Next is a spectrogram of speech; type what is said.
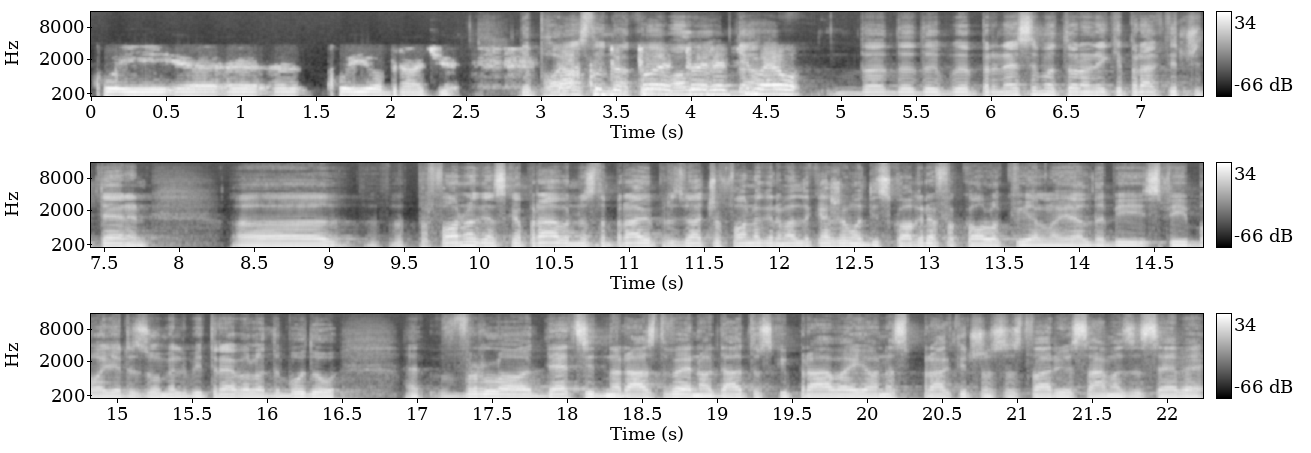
koji, a, e, koji obrađuje. Da pojasnimo, Tako da to je, to je recimo, da, evo, da, da, da prenesemo to na neki praktični teren. Uh, Uh, fonoganska prava, odnosno pravi proizvođača fonograma, ali da kažemo diskografa kolokvijalno, jel, da bi svi bolje razumeli, bi trebalo da budu uh, vrlo decidno razdvojena od autorskih prava i ona praktično se ostvaruju sama za sebe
